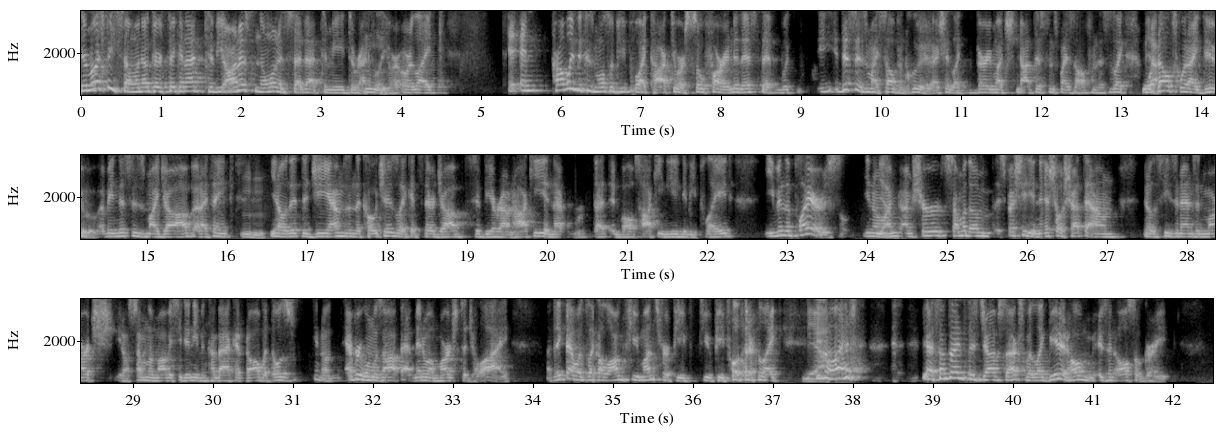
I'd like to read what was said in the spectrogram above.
there must be someone out there thinking that. To be honest, no one has said that to me directly, mm-hmm. or or like, and probably because most of the people I talk to are so far into this that would, this is myself included. I should like very much not distance myself from this. Is like, what yeah. else would I do? I mean, this is my job, and I think mm-hmm. you know the, the GMs and the coaches like it's their job to be around hockey, and that that involves hockey needing to be played. Even the players, you know, yeah. I'm, I'm sure some of them, especially the initial shutdown, you know, the season ends in March. You know, some of them obviously didn't even come back at all, but those, you know, everyone was off at minimum March to July. I think that was like a long few months for a few people that are like, yeah. you know what? yeah, sometimes this job sucks, but like being at home isn't also great.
